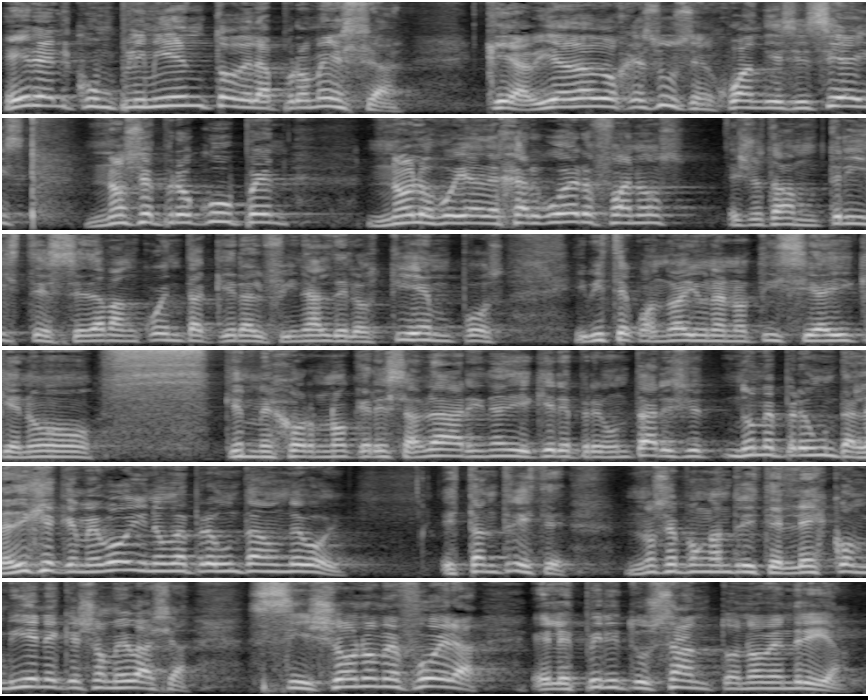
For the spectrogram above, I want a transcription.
Era el cumplimiento de la promesa que había dado Jesús en Juan 16, no se preocupen, no los voy a dejar huérfanos. Ellos estaban tristes, se daban cuenta que era el final de los tiempos. Y viste cuando hay una noticia ahí que no, es mejor no querés hablar y nadie quiere preguntar. Y no me preguntan, les dije que me voy y no me preguntan dónde voy. Están tristes, no se pongan tristes, les conviene que yo me vaya. Si yo no me fuera, el Espíritu Santo no vendría.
